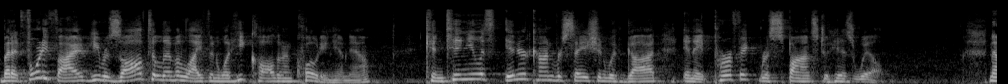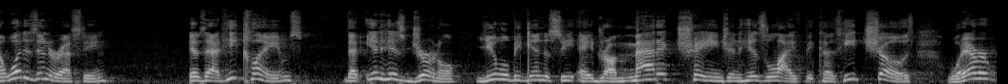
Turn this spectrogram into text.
But at 45, he resolved to live a life in what he called, and I'm quoting him now, continuous inner conversation with God in a perfect response to his will. Now, what is interesting is that he claims that in his journal, you will begin to see a dramatic change in his life because he chose, whatever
